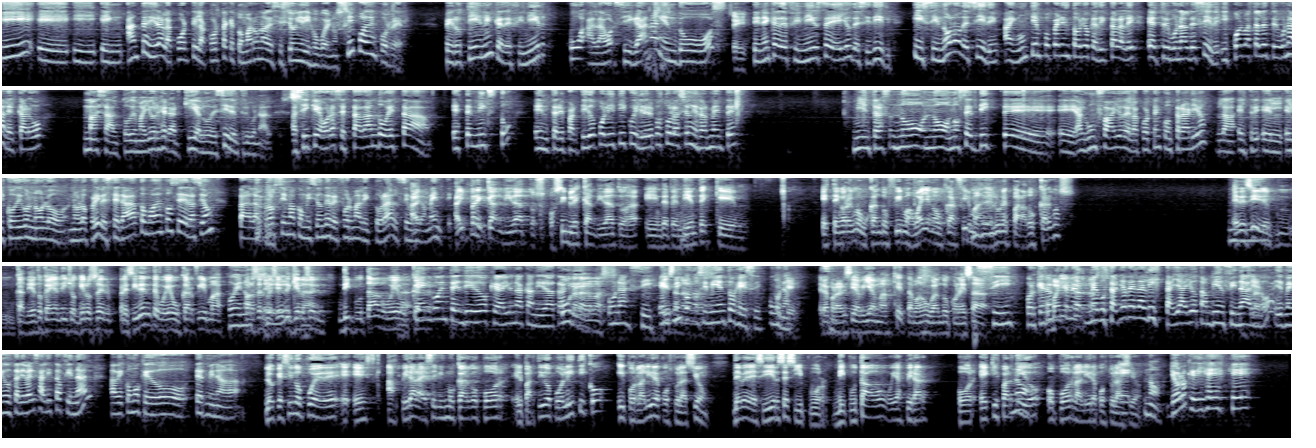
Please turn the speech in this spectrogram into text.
y, eh, antes de ir a la Corte y la Corte que tomara una decisión y dijo, bueno, sí pueden correr, pero tienen que definir, a la, si ganan en dos, tienen que definirse ellos, decidir y si no lo deciden, en un tiempo perentorio que dicta la ley, el tribunal decide. ¿Y cuál va a ser el tribunal? El cargo más alto, de mayor jerarquía, lo decide el tribunal. Así que ahora se está dando esta, este mixto entre partido político y libre postulación y realmente mientras no, no, no se dicte eh, algún fallo de la Corte en contrario, el, el, código no lo, no lo prohíbe. Será tomado en consideración para la próxima comisión de reforma electoral, seguramente. Hay, precandidatos, posibles candidatos independientes que estén ahora mismo buscando firmas o vayan a buscar firmas de lunes para dos cargos. Es decir, candidatos que hayan dicho quiero ser presidente, voy a buscar firmas para ser presidente, quiero ser diputado, voy a buscar. Tengo entendido que hay una candidata. Una nada más. Una, sí. Es mi conocimiento es ese, una. Era para ver si había más que estaban jugando con esa. Sí, porque realmente me, gustaría ver la lista ya yo también final, ¿no? Y me gustaría ver esa lista final, a ver cómo quedó terminada. Lo que sí no puede eh, es aspirar a ese mismo cargo por el partido político y por la libre postulación. Debe decidirse si por diputado voy a aspirar por X partido o por la libre postulación. Eh, no, yo lo que dije es que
